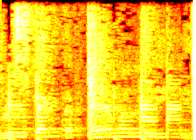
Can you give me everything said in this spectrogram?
respect the family.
